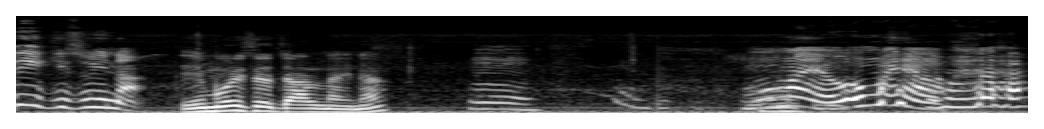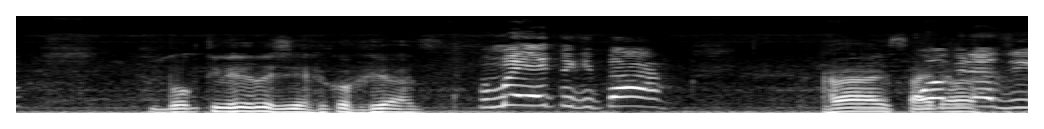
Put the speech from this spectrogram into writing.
দিয়ে কিছুই না। এই মরিচের জাল নাই না? হুম। ও মায়া ও মায়া। ভক্তি করে দিয়েছে কবিরাজ ও মায়া এইটা কি তা? হ্যাঁ সাইড কবিরাজি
